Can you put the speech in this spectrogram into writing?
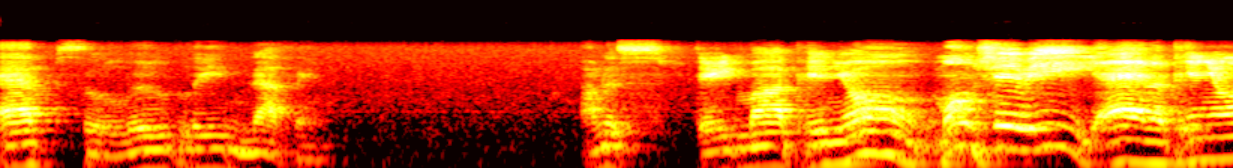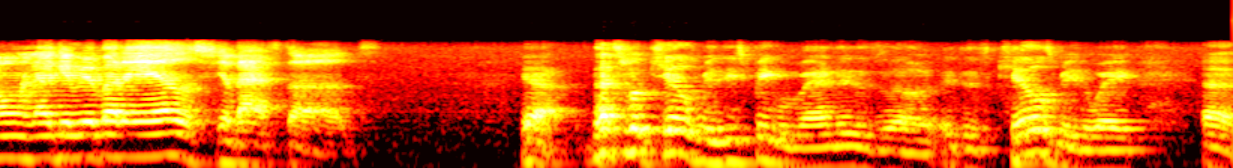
Absolutely nothing. I'm just stating my opinion. Mon chéri, I have opinion like everybody else, you bastards. Yeah, that's what kills me. These people, man, it is uh, it just kills me the way uh,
